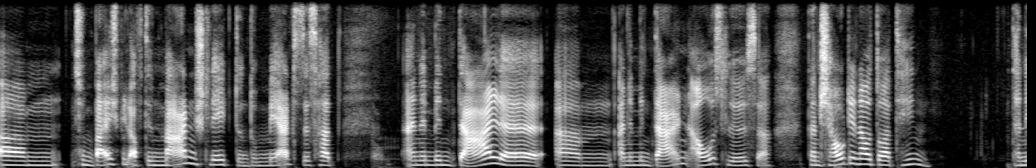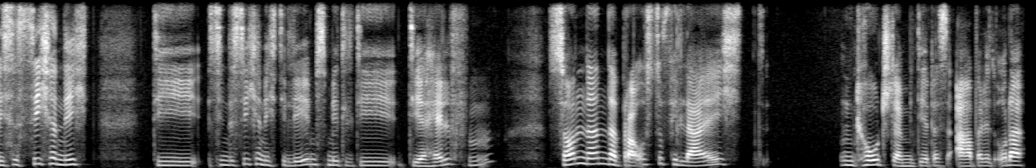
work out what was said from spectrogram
ähm, zum Beispiel auf den Magen schlägt und du merkst, es hat eine mentale, ähm, einen mentalen Auslöser, dann schau genau dorthin. Dann ist es sicher nicht die, sind es sicher nicht die Lebensmittel, die dir helfen, sondern da brauchst du vielleicht einen Coach, der mit dir das arbeitet oder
